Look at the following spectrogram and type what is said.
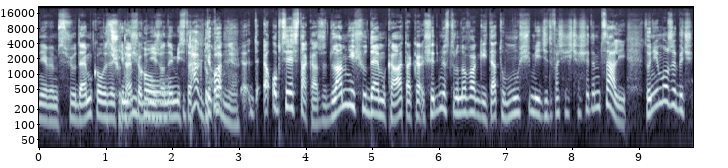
nie wiem, z siódemką, z, Z jakimiś siódemką? obniżonymi stro- Tak, Tylko, dokładnie. e, e, opcja jest taka, że dla mnie siódemka, taka siedmiostrunowa gita, to musi mieć 27 cali. To nie może być,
